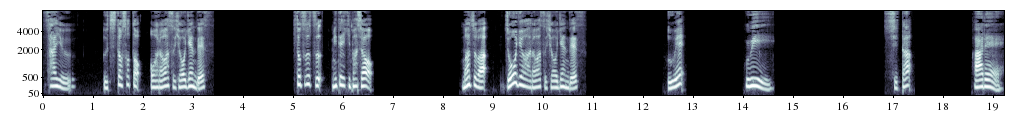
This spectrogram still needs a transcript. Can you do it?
左右、内と外を表す表現です。一つずつ見ていきましょう。まずは上下を表す表現です。上、 위, 下、아래,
